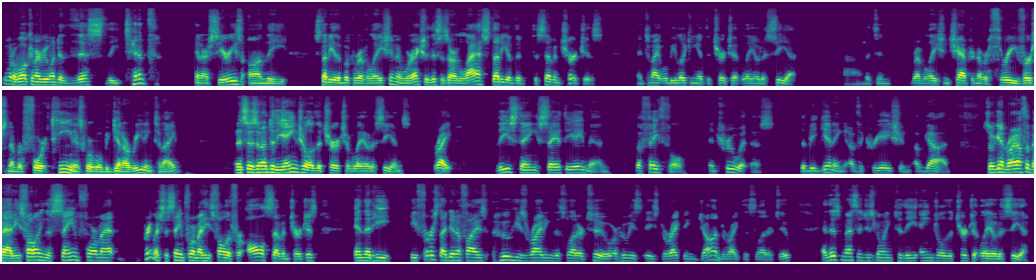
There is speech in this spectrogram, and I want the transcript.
We want to welcome everyone to this, the 10th in our series on the study of the book of Revelation. And we're actually, this is our last study of the, the seven churches. And tonight we'll be looking at the church at Laodicea. Uh, that's in Revelation chapter number 3, verse number 14 is where we'll begin our reading tonight. And it says, And unto the angel of the church of Laodiceans, write, These things saith the Amen, the faithful and true witness, the beginning of the creation of God. So again, right off the bat, he's following the same format, pretty much the same format he's followed for all seven churches, in that he he first identifies who he's writing this letter to, or who he's he's directing John to write this letter to, and this message is going to the angel of the church at Laodicea.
